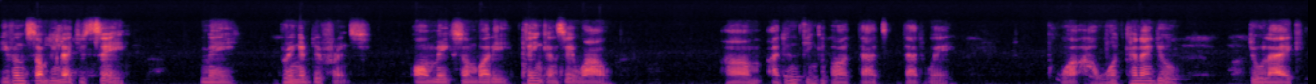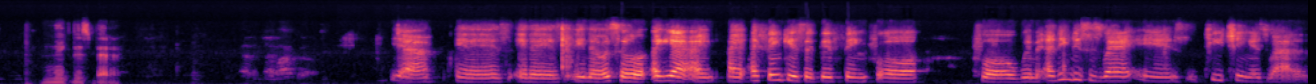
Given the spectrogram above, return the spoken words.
Even something that you say may bring a difference or make somebody think and say, wow, um, I didn't think about that that way. What, what can I do to like make this better? Yeah, it is. It is. You know, so uh, yeah, I, I I think it's a good thing for for women. I think this is where is teaching as well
